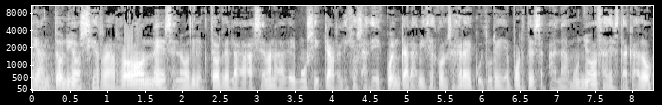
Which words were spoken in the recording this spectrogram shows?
Y Antonio Sierra Ron es el nuevo director de la Semana de Música Religiosa de Cuenca. La viceconsejera de Cultura y Deportes, Ana Muñoz, ha destacado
